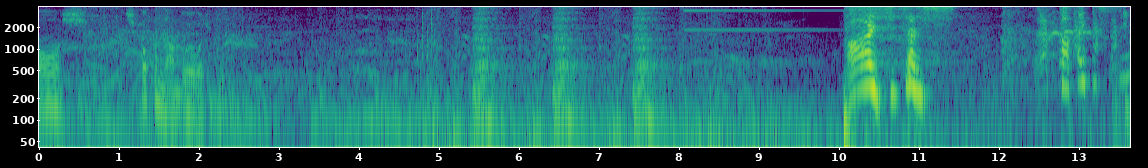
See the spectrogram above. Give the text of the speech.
어씨. 시커팬이 안 보여가지고. 아이 진짜 씨. 아이씨.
